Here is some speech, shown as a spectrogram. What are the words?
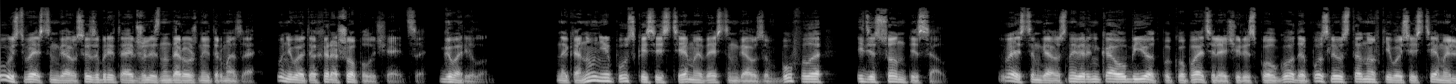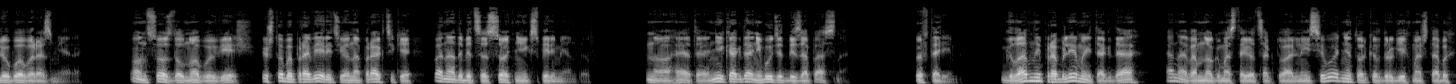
«Пусть Вестингаус изобретает железнодорожные тормоза, у него это хорошо получается», — говорил он. Накануне пуска системы Вестингауза в Буффало Эдисон писал, Вестингаус наверняка убьет покупателя через полгода после установки его системы любого размера. Он создал новую вещь, и чтобы проверить ее на практике, понадобится сотни экспериментов. Но это никогда не будет безопасно. Повторим. Главной проблемой тогда, она во многом остается актуальной и сегодня, только в других масштабах,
